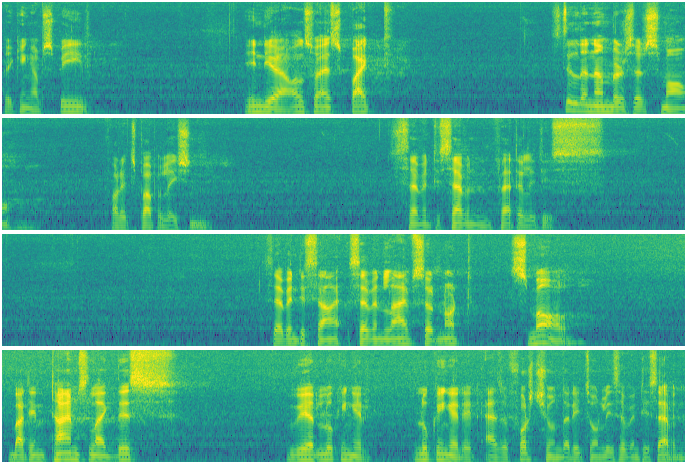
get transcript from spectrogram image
picking up speed, India also has spiked. Still the numbers are small for its population, seventy-seven fatalities. Seventy-seven lives are not small, but in times like this, we are looking at… looking at it as a fortune that it's only seventy-seven,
